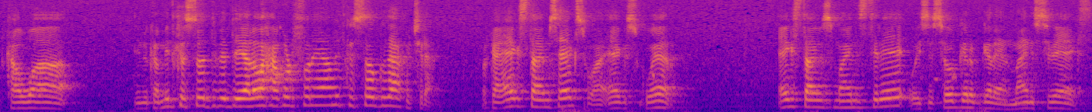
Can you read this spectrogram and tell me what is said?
Marka waa imika mid kastoo dibadda yaalla waxaan ku dhufanayaa mid kastoo gudaha ku jira. Marka x times x waa x square. X times minus three wayse soo garab galayaan minus three x.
